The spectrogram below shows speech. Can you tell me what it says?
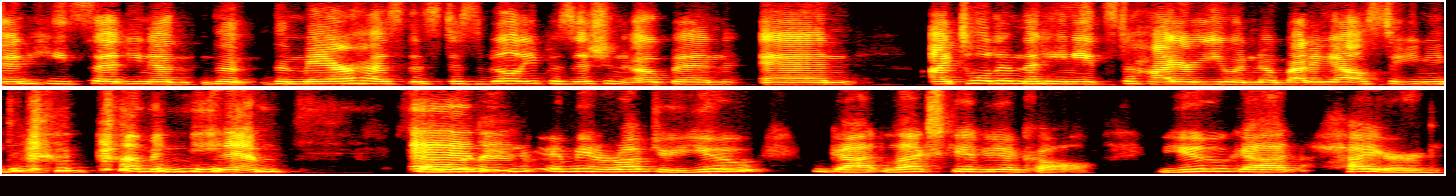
and he said, you know, the the mayor has this disability position open, and I told him that he needs to hire you and nobody else, so you need to come and meet him. So and let me, let me interrupt you. You got Lex give you a call. You got hired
